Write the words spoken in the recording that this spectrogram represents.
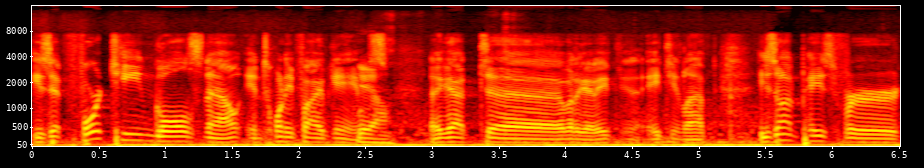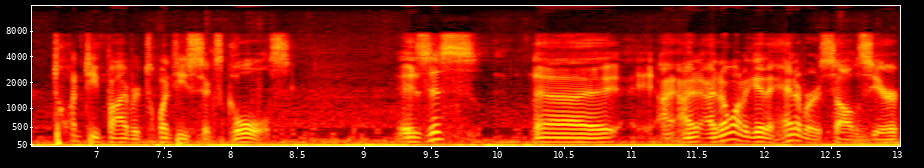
He's at 14 goals now in 25 games. Yeah. They got uh, what I got 18, 18 left. He's on pace for 25 or 26 goals. Is this? I, I don't want to get ahead of ourselves here,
